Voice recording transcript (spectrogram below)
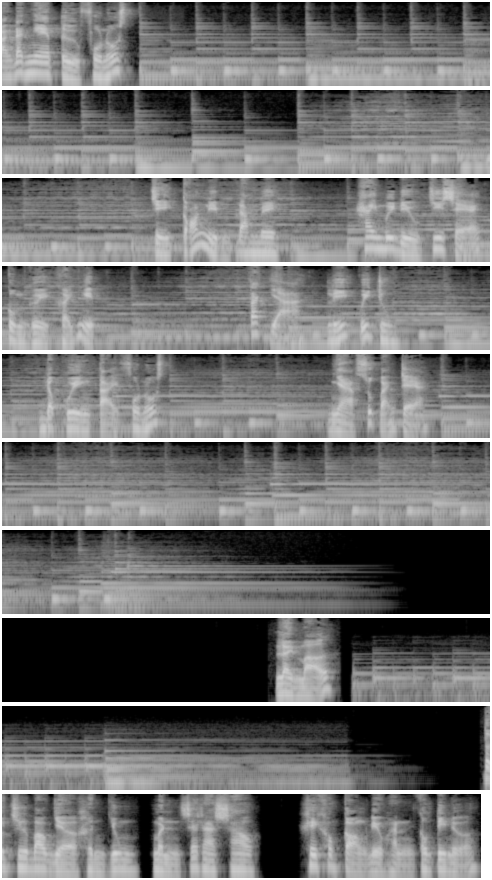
Bạn đang nghe từ Phonos. Chỉ có niềm đam mê 20 điều chia sẻ cùng người khởi nghiệp. Tác giả Lý Quý Trung. Độc quyền tại Phonos. Nhà xuất bản trẻ. Lời mở Tôi chưa bao giờ hình dung mình sẽ ra sao khi không còn điều hành công ty nữa.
